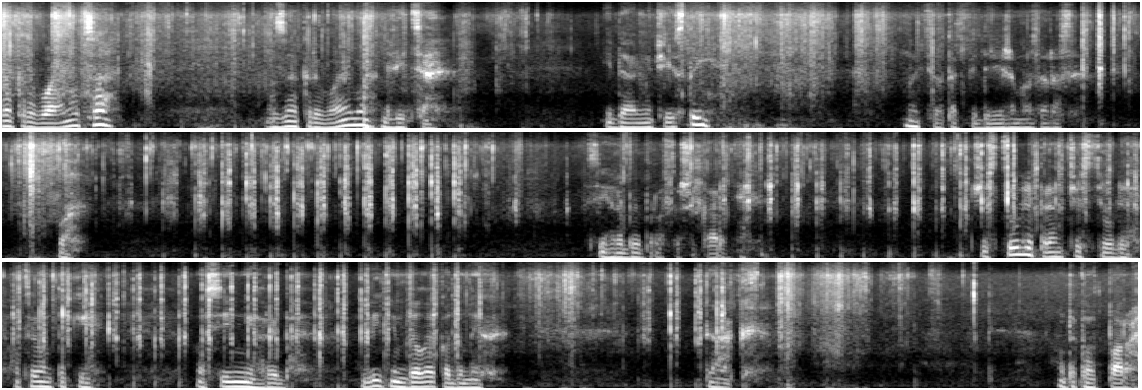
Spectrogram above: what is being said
закриваємо це. Закриваємо, дивіться. Ідеально чистий. Ну цього так підріжемо зараз. О. Ці гриби просто шикарні. Чистюлі, прям чистюлі. Оце вам такий осінній гриб. Літнім далеко до них. Так. Отака от пара.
